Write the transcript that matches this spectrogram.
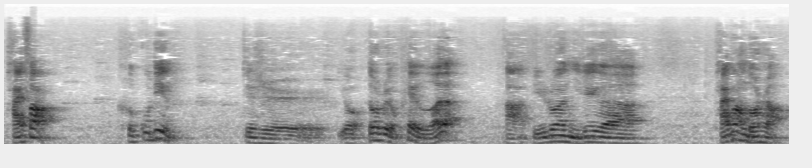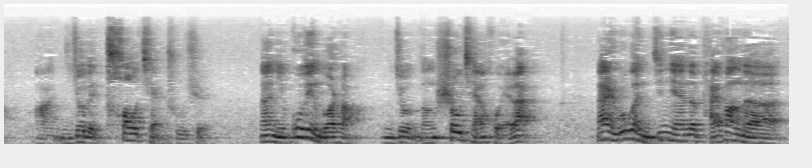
排放和固定，就是有都是有配额的啊。比如说你这个排放多少啊，你就得掏钱出去；那你固定多少，你就能收钱回来。但是如果你今年的排放的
